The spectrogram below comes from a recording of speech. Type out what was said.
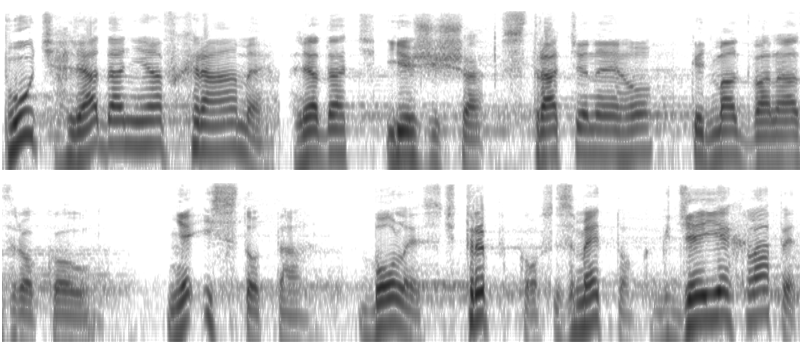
Púť hľadania v chráme, hľadať Ježiša strateného, keď mal 12 rokov. Neistota, bolesť, trpkosť, zmetok. Kde je chlapec?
